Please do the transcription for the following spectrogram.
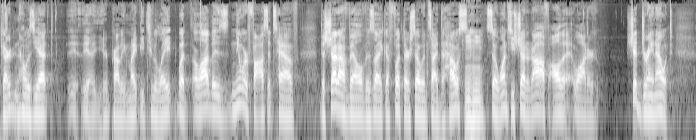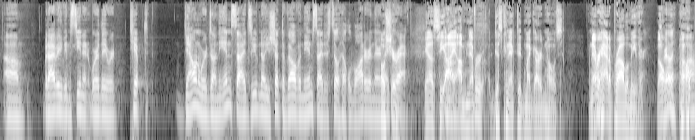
garden hose yet, yeah, you probably might be too late. But a lot of these newer faucets have the shutoff valve is like a foot or so inside the house. Mm-hmm. So once you shut it off, all the water should drain out. Um, but I've even seen it where they were tipped downwards on the inside. So even though you shut the valve on the inside, it still held water in there and oh, they sure. cracked. Yeah, see, I, um, I've never disconnected my garden hose. Never had a problem either. No, Really? no. Wow.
